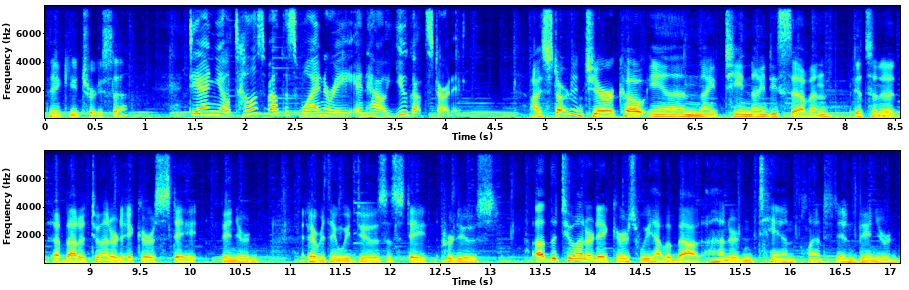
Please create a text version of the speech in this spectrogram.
Thank you, Teresa. Daniel, tell us about this winery and how you got started. I started Jeriko in 1997. It's in a, about a 200 acre estate vineyard. Everything we do is estate produced. Of the 200 acres, we have about 110 planted in vineyard.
